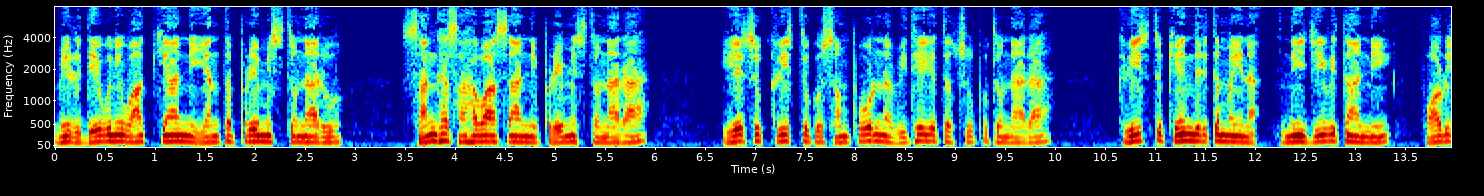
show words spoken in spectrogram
మీరు దేవుని వాక్యాన్ని ఎంత ప్రేమిస్తున్నారు? సంఘ సహవాసాన్ని ప్రేమిస్తున్నారా? యేసుక్రీస్తుకు సంపూర్ణ విధేయత చూపుతున్నారా? క్రీస్తు కేంద్రితమైన నీ జీవితాన్ని పాడు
